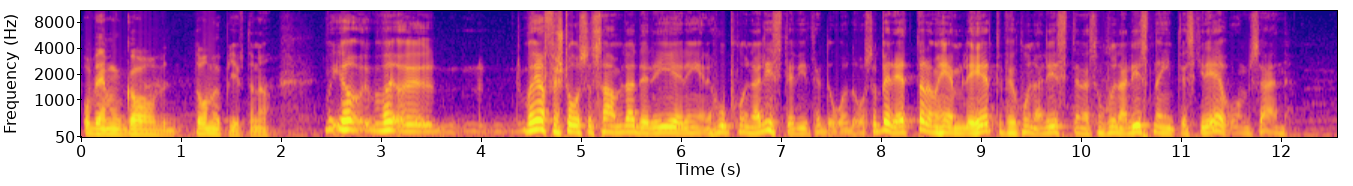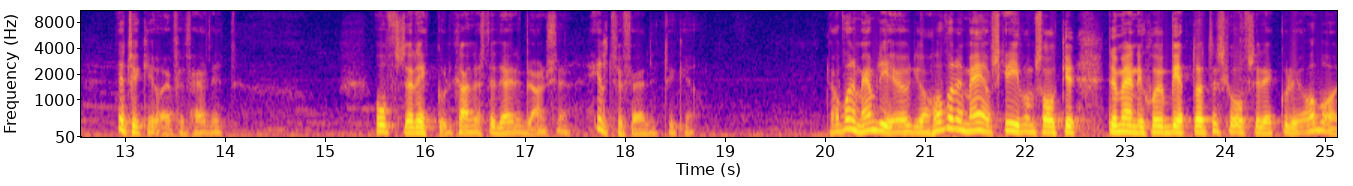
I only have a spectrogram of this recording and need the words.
Och vem gav de uppgifterna? Jag, vad, eh, vad jag förstår så samlade regeringen ihop journalister lite då och då. Så berättade de hemligheter för journalisterna som journalisterna inte skrev om sen. Det tycker jag är förfärligt. Off the record kallas det där i branschen. Helt förfärligt tycker jag. Jag har varit med, jag har varit med och skrivit om saker där människor bett att det ska off the record. Jag har bara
